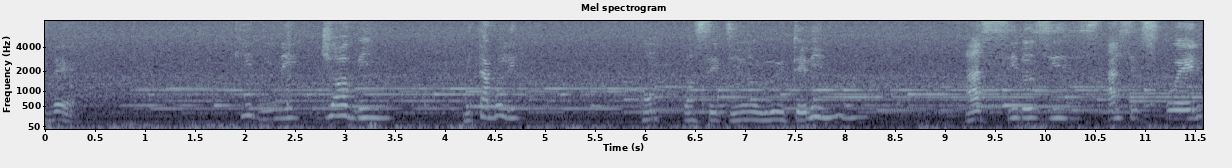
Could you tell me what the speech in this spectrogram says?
severe. Kidney jobbing. Metabolic. Compensating lutein. Acidosis, acid spreading.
